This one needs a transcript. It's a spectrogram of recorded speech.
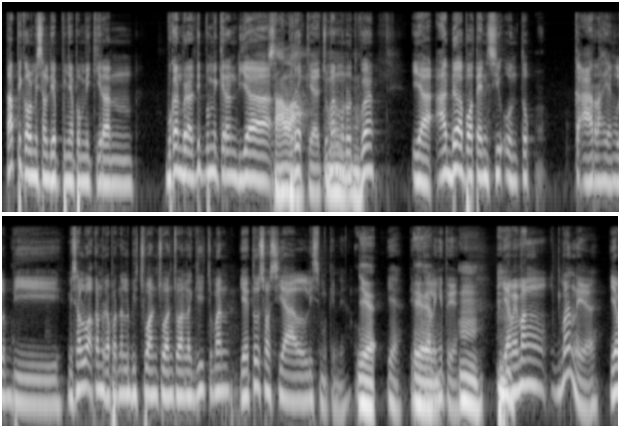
tapi kalau misal dia punya pemikiran bukan berarti pemikiran dia Salah. buruk ya. Cuman menurut gua ya ada potensi untuk ke arah yang lebih misal lu akan mendapatkan lebih cuan-cuan-cuan lagi cuman ya itu sosialis mungkin ya. Iya. Ya, tipikal Iya. yang itu ya. Hmm. Ya memang gimana ya? Ya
